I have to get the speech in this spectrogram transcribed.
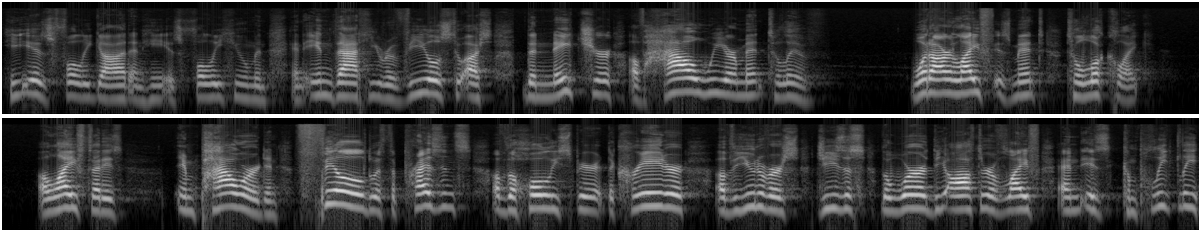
He is fully God and he is fully human. And in that, he reveals to us the nature of how we are meant to live what our life is meant to look like. A life that is empowered and filled with the presence of the Holy Spirit, the creator of the universe, Jesus, the Word, the author of life, and is completely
